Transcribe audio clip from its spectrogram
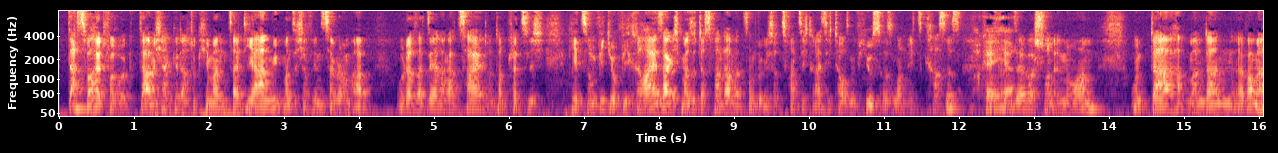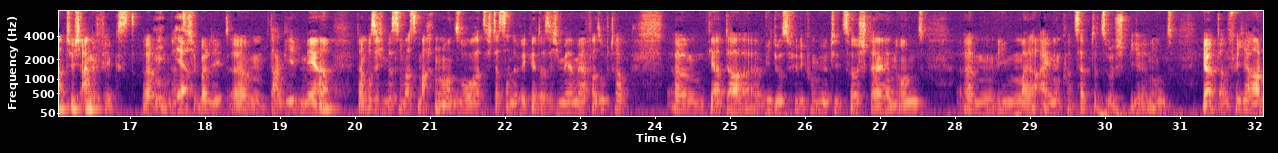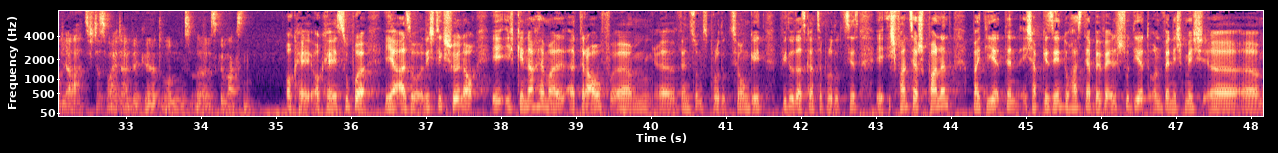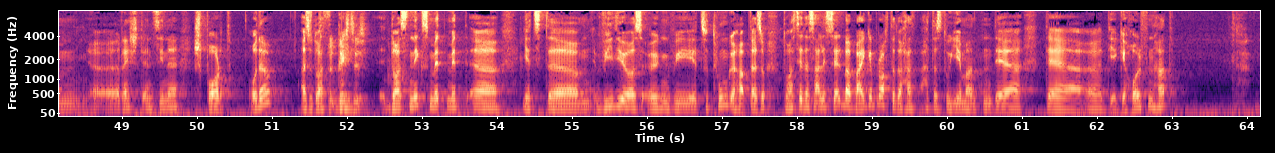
das war halt verrückt. Da habe ich halt gedacht, okay, man, seit Jahren müht man sich auf Instagram ab oder seit sehr langer Zeit und dann plötzlich geht so ein Video viral, sage ich mal so. Das waren damals dann wirklich so 20, 30.000 Views, also noch nichts krasses. Okay, ja. selber schon enorm. Und da hat man dann, äh, war man natürlich angefixt ähm, und hat Ja. sich überlegt, ähm, da geht mehr, da muss ich ein bisschen was machen und so hat sich das dann entwickelt, dass ich mehr und mehr versucht habe, ähm, ja, da äh, Videos für die Community zu erstellen und ähm, eben meine eigenen Konzepte zu bespielen. Und ja, dann für Jahr und Jahr hat sich das weiterentwickelt und äh, ist gewachsen. Okay, okay, super. Ja, also richtig schön auch. Ich, ich gehe nachher mal äh, drauf, ähm, äh, wenn es ums Produktion geht, wie du das Ganze produzierst. Ich, fand es ja spannend bei dir, denn ich habe gesehen, du hast ja BWL studiert und wenn ich mich äh, ähm, äh, recht entsinne, Sport, oder? Also du hast Richtig. du hast nichts mit mit äh, jetzt ähm, Videos irgendwie zu tun gehabt. Also du hast dir das alles selber beigebracht oder hattest du jemanden, der der äh, dir geholfen hat?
